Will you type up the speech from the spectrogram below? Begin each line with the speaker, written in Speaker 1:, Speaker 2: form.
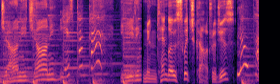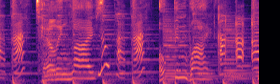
Speaker 1: Johnny, Johnny,
Speaker 2: Yes, Papa.
Speaker 1: eating,
Speaker 3: Nintendo Switch cartridges.
Speaker 2: No, Papa.
Speaker 1: telling lies,
Speaker 2: No, Papa.
Speaker 1: open wide.
Speaker 2: Uh, uh, uh.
